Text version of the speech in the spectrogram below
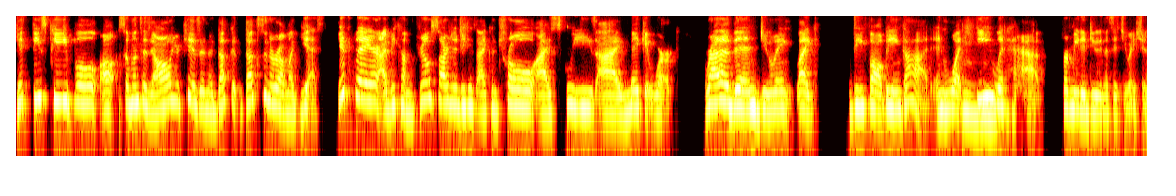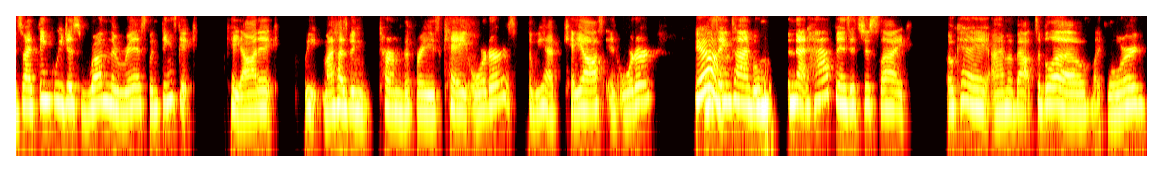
get these people. All, someone says all your kids in the duck, ducks in a row. I'm like, yes, get there. I become drill sergeant because I control, I squeeze, I make it work, rather than doing like default being God and what He Mhm. would have for me to do in the situation. So I think we just run the risk when things get chaotic. We, my husband termed the phrase K orders. So we have chaos and order Yeah. at the same time. But when that happens, it's just like, okay, I'm about to blow. Like, Lord,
